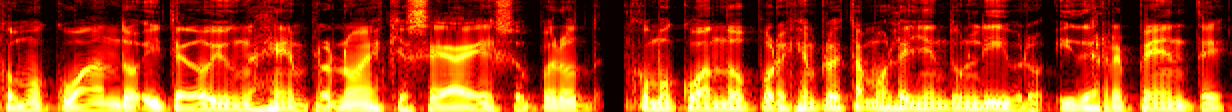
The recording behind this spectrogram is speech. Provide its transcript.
como cuando, y te doy un ejemplo, no es que sea eso, pero como cuando por ejemplo, estamos leyendo un libro y de repente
